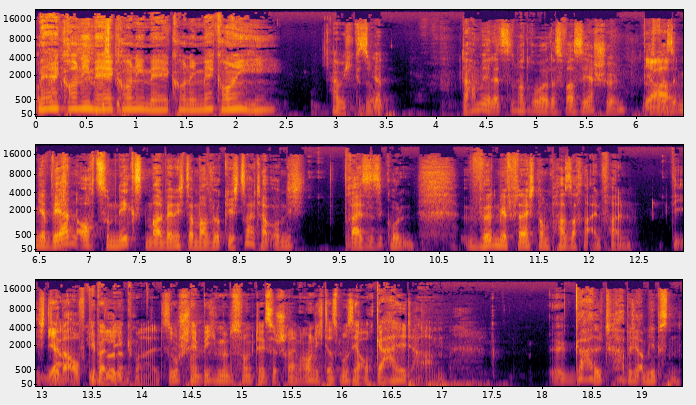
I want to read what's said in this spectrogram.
Melconi, Melconi, Melconi, Melconi. Habe ich gesungen. Ja, Da haben wir letztes Mal drüber, das war sehr schön. Das, Ja. Also, mir werden auch zum nächsten Mal, wenn ich da mal wirklich Zeit habe und nicht 30 Sekunden, würden mir vielleicht noch ein paar Sachen einfallen, die ich dir da aufgeben überleg würde. mal. So schnell bin ich mit dem Songtext zu schreiben auch nicht. Das muss ja auch Gehalt haben. Äh, Gehalt habe ich am liebsten.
